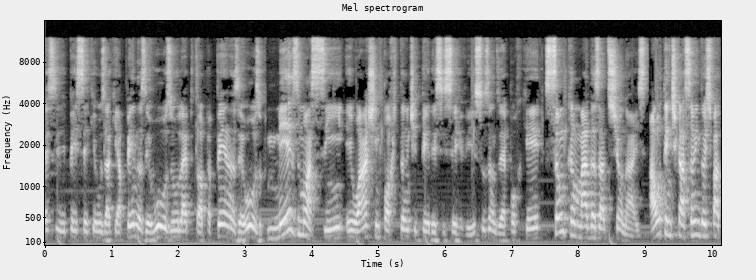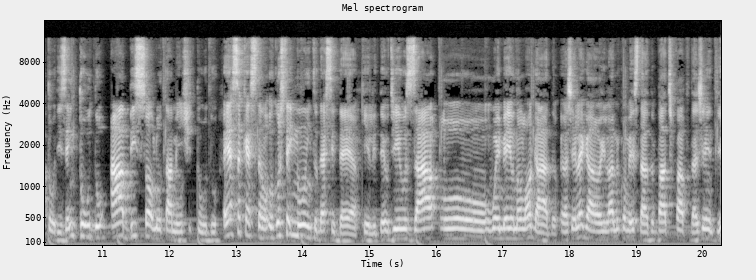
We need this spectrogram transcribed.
esse PC que eu uso aqui apenas eu uso, o laptop apenas eu uso. Mesmo assim, eu acho importante ter esses serviços, André, porque são camadas adicionais. A autenticação em dois fatores, em tudo, absolutamente tudo. Essa questão, eu gostei muito dessa ideia que ele deu de usar o, o e-mail não logado. Eu achei legal ir lá no começo do bate-papo da gente.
